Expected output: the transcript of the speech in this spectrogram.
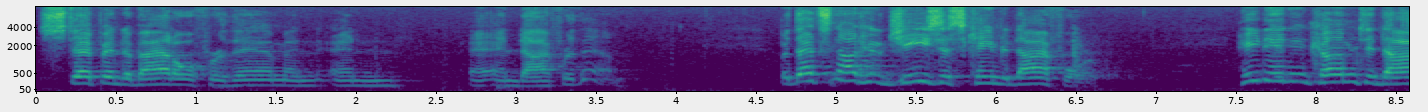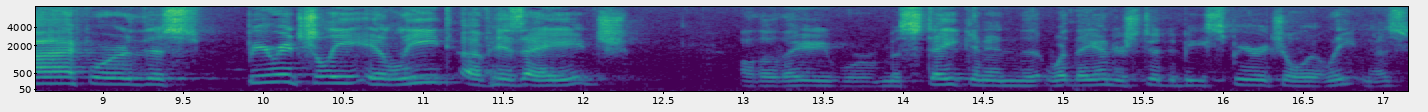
step into battle for them and, and, and die for them. But that's not who Jesus came to die for. He didn't come to die for the spiritually elite of his age, although they were mistaken in the, what they understood to be spiritual eliteness.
